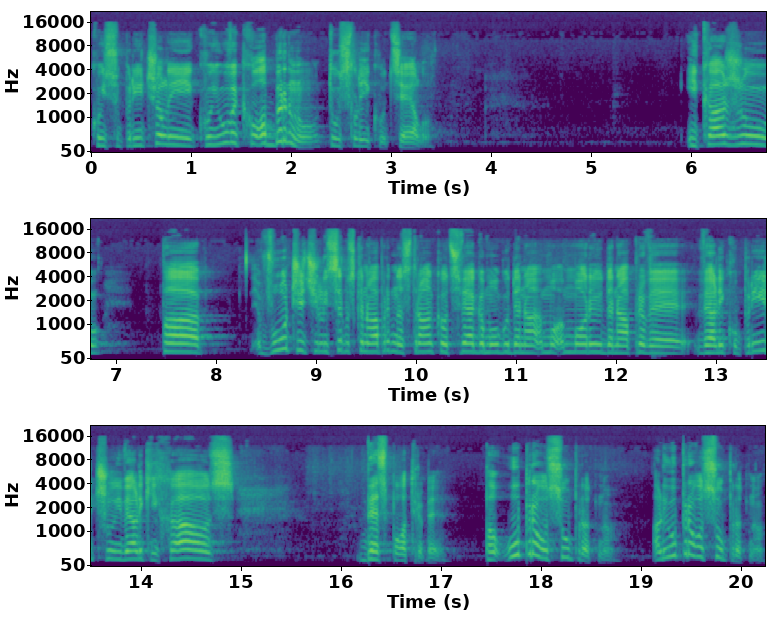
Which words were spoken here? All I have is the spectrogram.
koji su pričali, koji uvek obrnu tu sliku celu. I kažu, pa Vučić ili Srpska napredna stranka od svega mogu da na, moraju da naprave veliku priču i veliki haos bez potrebe. Pa upravo suprotno. Ali upravo suprotno.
